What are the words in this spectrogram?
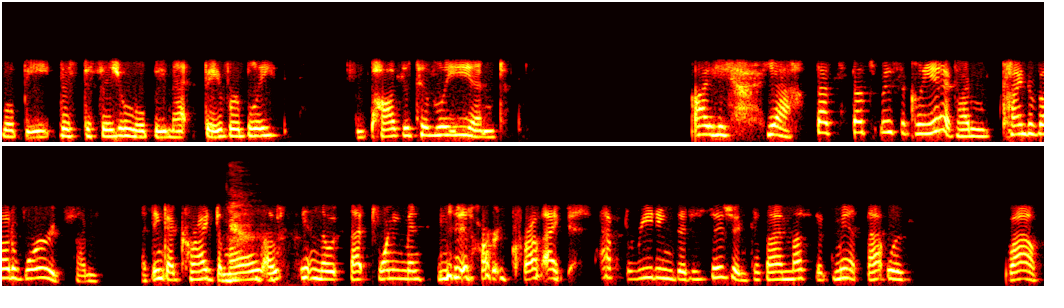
will be this decision will be met favorably and positively, and I yeah, that's that's basically it. I'm kind of out of words. I'm I think I cried them all out in the, that 20 minute, minute hard cry after reading the decision because I must admit that was wow,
